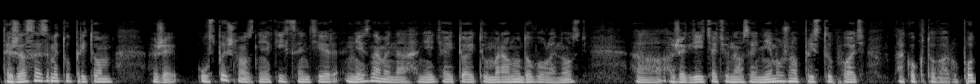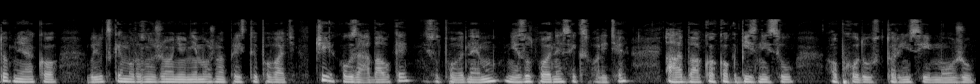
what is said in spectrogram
Takže zase sme tu pri tom, že úspešnosť nejakých centier neznamená hneď aj, to, aj tú mravnú dovolenosť, a že k dieťaťu naozaj nemožno pristupovať ako k tovaru. Podobne ako k ľudskému rozmnožovaniu nemožno pristupovať či ako k zábavke, nezodpovednému, nezodpovednej sexualite, alebo ako, ako k biznisu, obchodu, s ktorým si môžu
